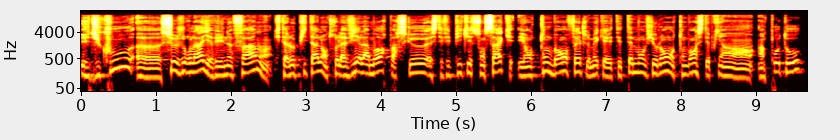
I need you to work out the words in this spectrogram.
Et du coup, euh, ce jour-là, il y avait une femme qui était à l'hôpital entre la vie et la mort parce qu'elle s'était fait piquer son sac et en tombant, en fait, le mec avait été tellement violent, en tombant, il s'était pris un poteau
